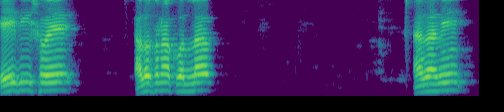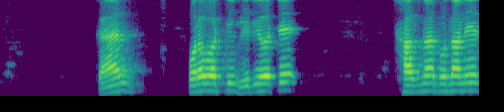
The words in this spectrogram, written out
এই বিষয়ে আলোচনা করলাম। আগামী কাল পরবর্তী ভিডিওতে খাজনা প্রদানের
